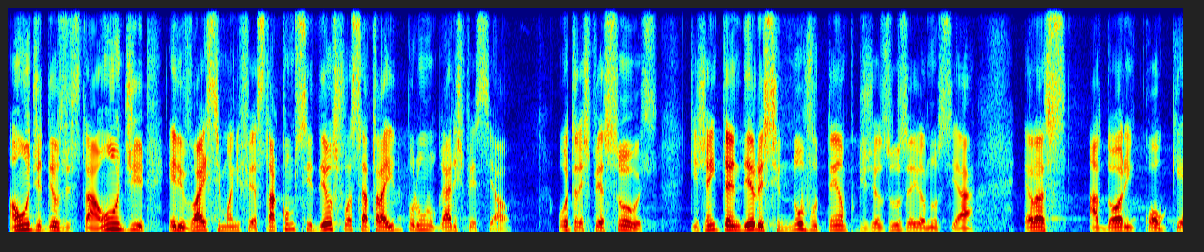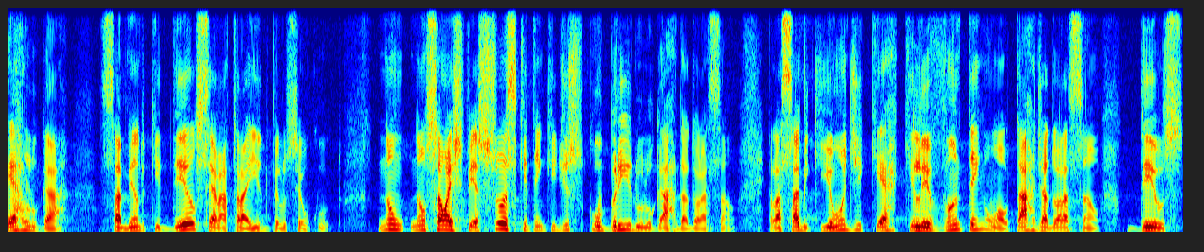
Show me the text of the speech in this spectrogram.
aonde Deus está, onde Ele vai se manifestar, como se Deus fosse atraído por um lugar especial. Outras pessoas que já entenderam esse novo tempo que Jesus veio anunciar, elas adoram em qualquer lugar, sabendo que Deus será atraído pelo seu culto. Não, não são as pessoas que têm que descobrir o lugar da adoração. Ela sabe que onde quer que levantem um altar de adoração, Deus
